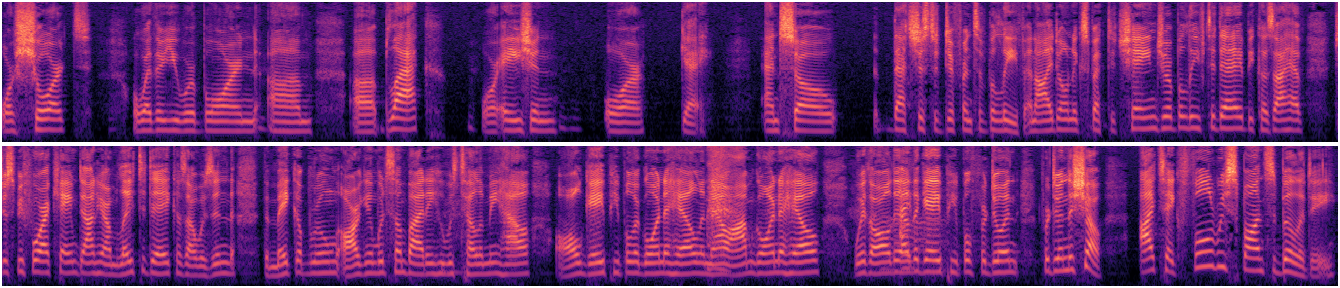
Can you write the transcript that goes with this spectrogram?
or short, or whether you were born um, uh, black or Asian or gay. And so that's just a difference of belief. And I don't expect to change your belief today because I have, just before I came down here, I'm late today because I was in the, the, makeup room arguing with somebody who was telling me how all gay people are going to hell and now I'm going to hell with all the other gay people for doing, for doing the show. I take full responsibility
